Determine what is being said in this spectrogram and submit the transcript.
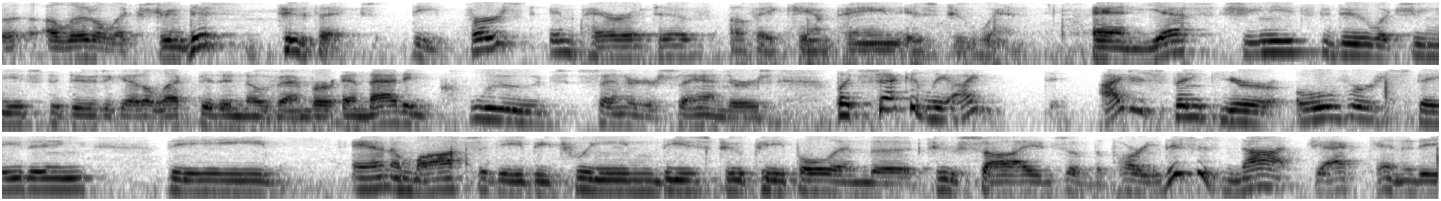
a, a little extreme. This two things. The first imperative of a campaign is to win. And yes, she needs to do what she needs to do to get elected in November, and that includes Senator Sanders. But secondly, I, I just think you're overstating the animosity between these two people and the two sides of the party. This is not Jack Kennedy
